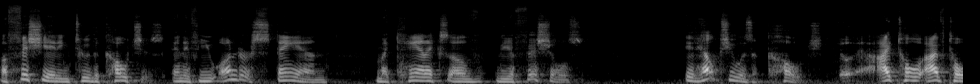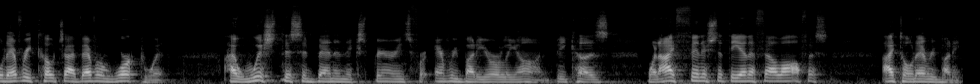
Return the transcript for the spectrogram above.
officiating to the coaches. And if you understand mechanics of the officials, it helps you as a coach. I told, I've told every coach I've ever worked with, I wish this had been an experience for everybody early on because when I finished at the NFL office, I told everybody,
